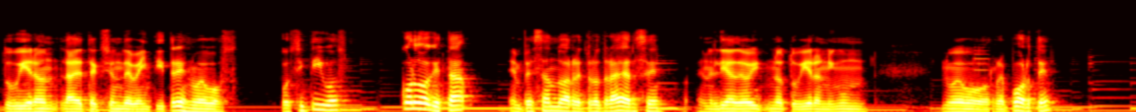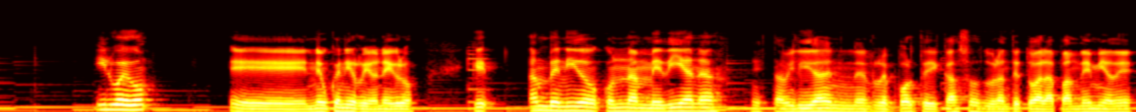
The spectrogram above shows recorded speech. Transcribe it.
tuvieron la detección de 23 nuevos positivos. Córdoba que está empezando a retrotraerse, en el día de hoy no tuvieron ningún nuevo reporte. Y luego eh, Neuquén y Río Negro, que han venido con una mediana estabilidad en el reporte de casos durante toda la pandemia de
